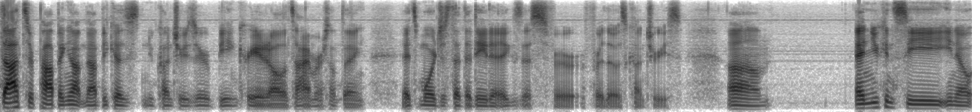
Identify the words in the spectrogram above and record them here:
dots are popping up not because new countries are being created all the time or something. It's more just that the data exists for, for those countries. Um, and you can see, you know,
